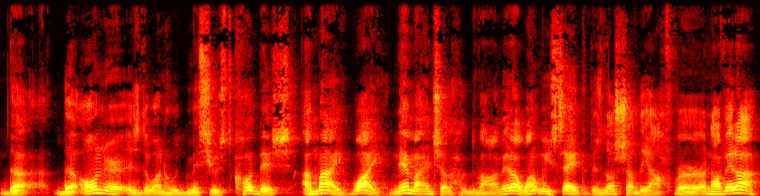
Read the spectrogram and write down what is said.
The the owner is the one who misused kodesh. Amai. Why? Nema Why don't we say that there's no shaliach for an avera?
